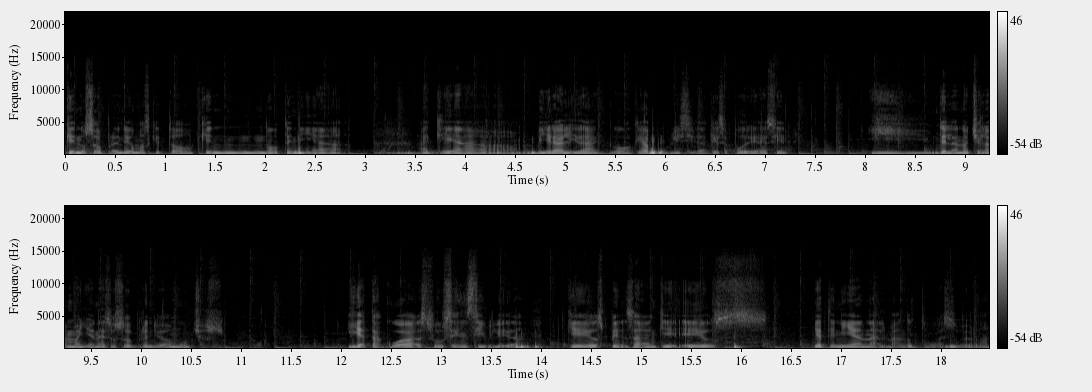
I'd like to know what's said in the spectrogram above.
que nos sorprendió más que todo, que no tenía aquella viralidad o aquella publicidad que se podría decir y de la noche a la mañana eso sorprendió a muchos. Y atacó a su sensibilidad, que ellos pensaban que ellos ya tenían al mando todo eso, ¿verdad?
